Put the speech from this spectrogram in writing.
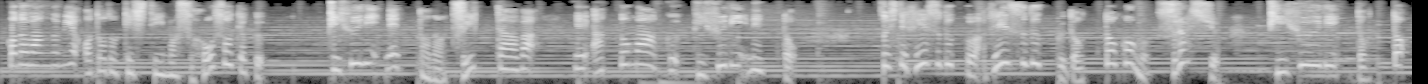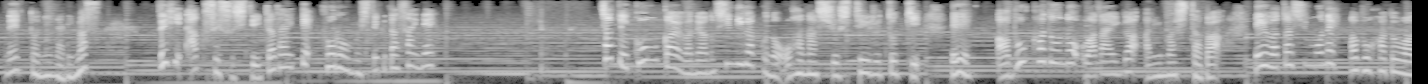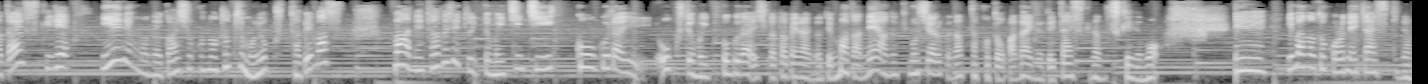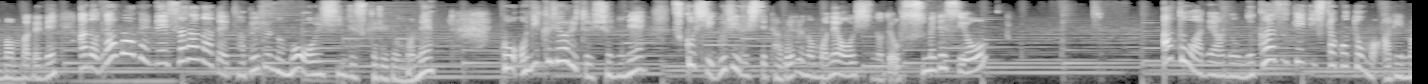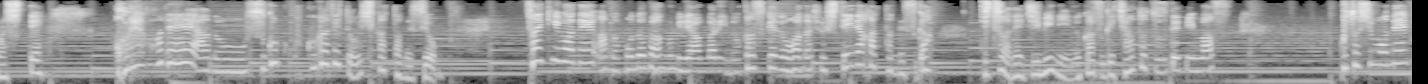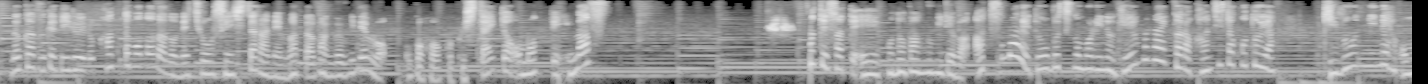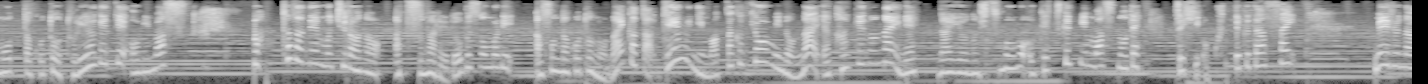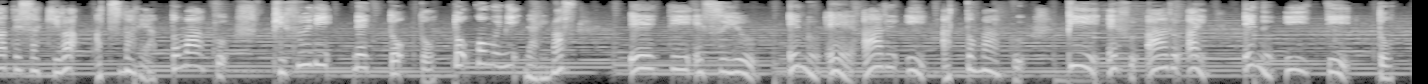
この番組をお届けしています放送局、ピフリネットのツイッターは、え、アットマーク、ピフリネット。そして Facebook は facebook.com スラッシュ、ピフリドットネットになります。ぜひアクセスしていただいてフォローもしてくださいね。さて、今回はね、あの、心理学のお話をしているとき、え、アボカドの話題がありましたが、えー、私もね、アボカドは大好きで、家でもね、外食の時もよく食べます。まあね、食べると言っても1日1個ぐらい、多くても1個ぐらいしか食べないので、まだね、あの気持ち悪くなったことがないので大好きなんですけれども、えー、今のところね、大好きなまんまでね、あの、生でね、サラダで食べるのも美味しいんですけれどもね、こう、お肉料理と一緒にね、少しグリルして食べるのもね、美味しいのでおすすめですよ。はね、あの、ぬか漬けにしたこともありまして、これもね、あの、すごくコクが出て美味しかったんですよ。最近はね、あの、この番組であんまりぬか漬けのお話をしていなかったんですが、実はね、地味にぬか漬けちゃんと続けています。今年もね、ぬか漬けでいろいろ買ったものなどね、挑戦したらね、また番組でもご報告したいと思っています。さてさて、えー、この番組では、集まれ動物の森のゲーム内から感じたことや、疑問にね、思ったことを取り上げております。まあ、ただね、もちろんあの、集まれ動物の森、遊んだことのない方、ゲームに全く興味のない、や関係のないね、内容の質問も受け付けていますので、ぜひ送ってください。メールの宛先は、集まれアットマーク、ピフリネットドットコムになります。atsu mare アットマーク pfrinet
